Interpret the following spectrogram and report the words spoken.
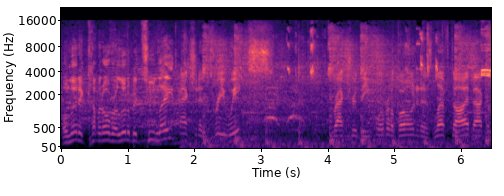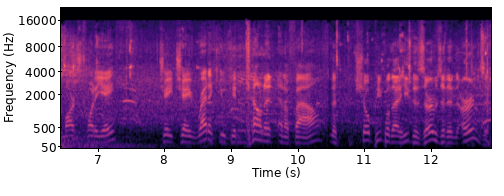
Olynyk coming over a little bit too late. Action in three weeks. Fractured the orbital bone in his left eye back on March 28th. J.J. Redick, you can count it in a foul. To show people that he deserves it and earns it.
